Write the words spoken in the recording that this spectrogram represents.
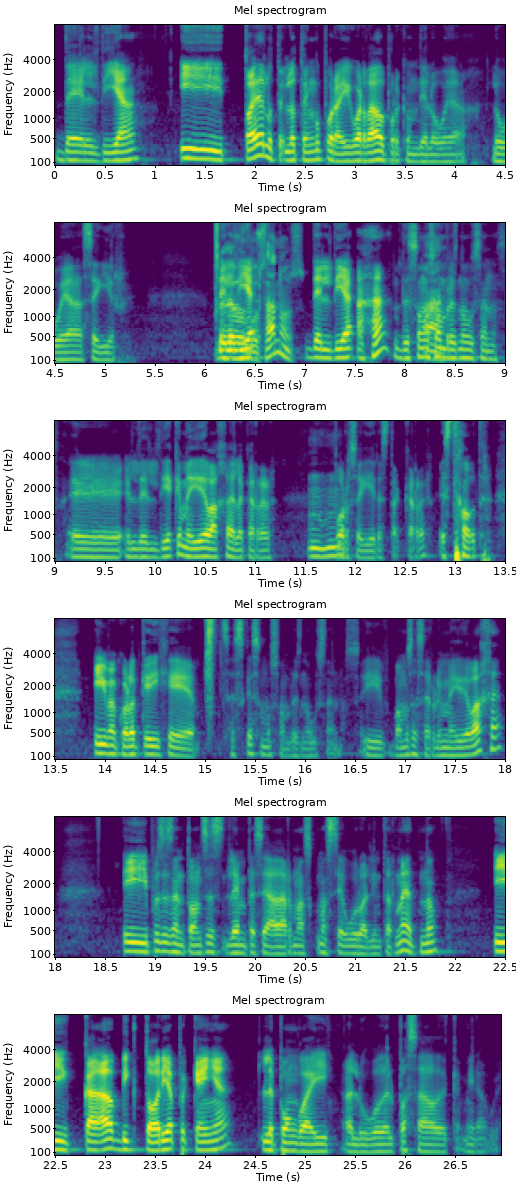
del día, y todavía lo, lo tengo por ahí guardado, porque un día lo voy a, lo voy a seguir. ¿De Del los día, gusanos. del día, ajá, de Somos Ah. Hombres No Gusanos. Eh, el del día que me di de baja de la carrera Ujú. por seguir esta carrera, esta otra. Y me acuerdo que dije, ¿sabes qué? Somos hombres no gusanos. Y vamos a hacerlo y me di de baja. Y pues desde entonces le empecé a dar más, más seguro al internet, ¿no? Y cada victoria pequeña le pongo ahí al Hugo del pasado de que, mira, güey.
